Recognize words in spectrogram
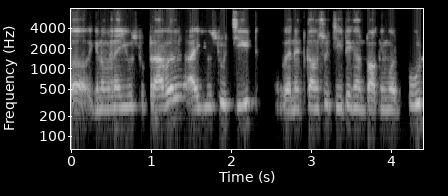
uh, you know when i used to travel i used to cheat. When it comes to cheating i'm talking about food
